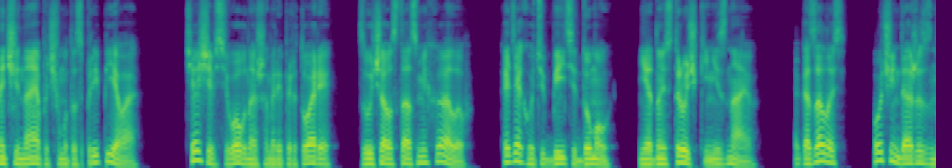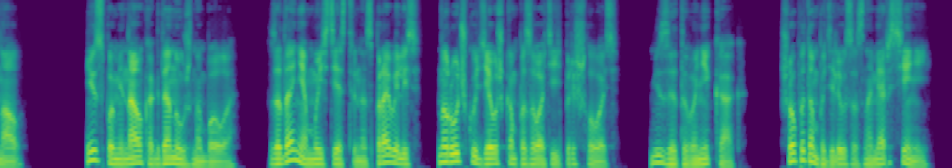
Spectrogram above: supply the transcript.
начиная почему-то с припева. Чаще всего в нашем репертуаре звучал Стас Михайлов, хотя хоть убейте, думал, ни одной строчки не знаю. Оказалось, очень даже знал. И вспоминал, когда нужно было. Задание мы, естественно, справились, но ручку девушкам позолотить пришлось. Без этого никак. Шепотом поделился с нами Арсений.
